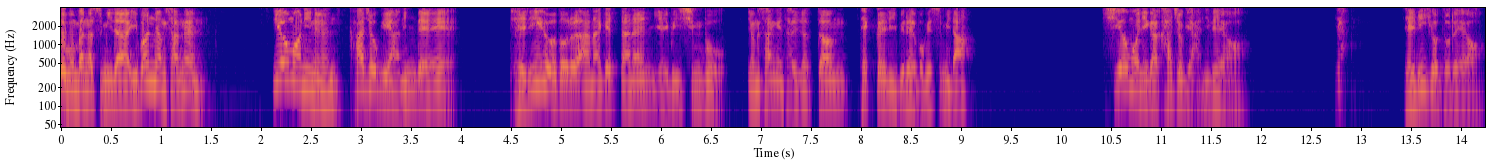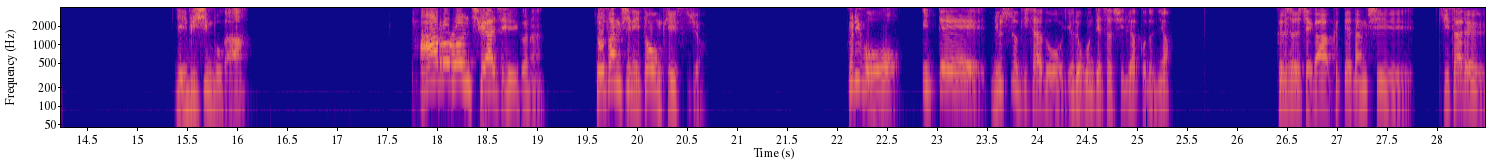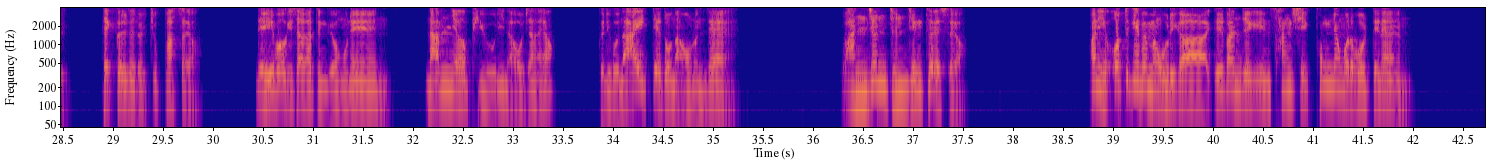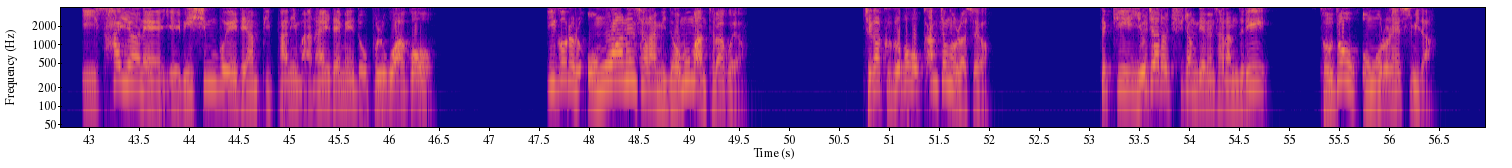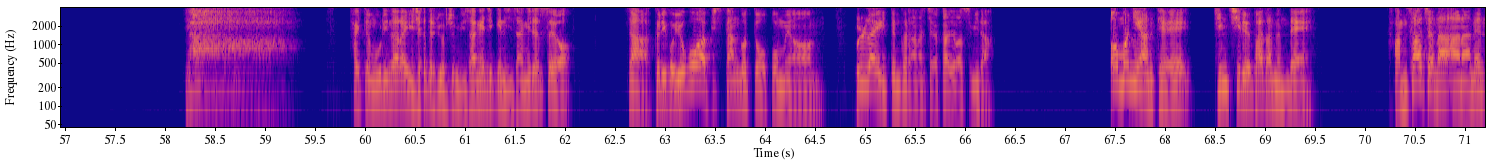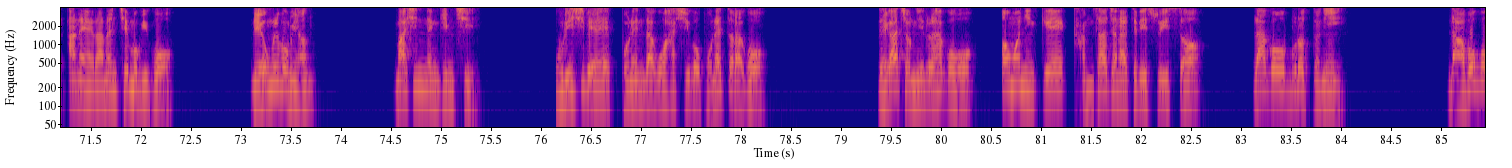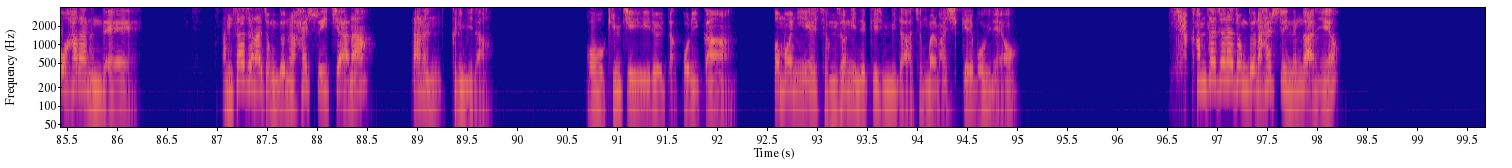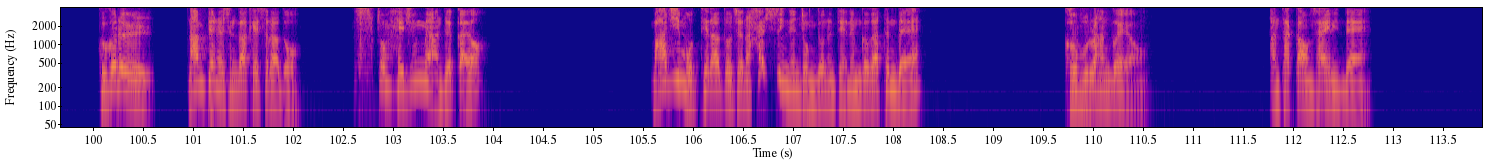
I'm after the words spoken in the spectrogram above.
여러분 반갑습니다. 이번 영상은 시어머니는 가족이 아닌데 대리 효도를 안 하겠다는 예비 신부 영상에 달렸던 댓글 리뷰를 해보겠습니다. 시어머니가 가족이 아니래요. 야, 대리 효도래요. 예비 신부가 바로 런치하지 이거는 조상신이 도운 케이스죠. 그리고 이때 뉴스 기사도 여러 군데서 실렸거든요. 그래서 제가 그때 당시 기사를 댓글들을 쭉 봤어요. 네이버 기사 같은 경우는 남녀 비율이 나오잖아요. 그리고 나이대도 나오는데 완전 전쟁터였어요. 아니 어떻게 보면 우리가 일반적인 상식 통념으로 볼 때는 이 사연의 예비 신부에 대한 비판이 많아야 됨에도 불구하고 이거를 옹호하는 사람이 너무 많더라고요. 제가 그거 보고 깜짝 놀랐어요. 특히 여자로 추정되는 사람들이 더더욱 옹호를 했습니다. 야 하여튼 우리나라 여자들 요즘 이상해지긴 이상해졌어요. 자, 그리고 요거와 비슷한 것도 보면 불나에 있던 걸 하나 제가 가져왔습니다. 어머니한테 김치를 받았는데 감사 전화 안 하는 아내라는 제목이고 내용을 보면 맛있는 김치 우리 집에 보낸다고 하시고 보냈더라고. 내가 정리를 하고 어머님께 감사 전화 드릴 수 있어? 라고 물었더니 나보고 하라는데 감사 전화 정도는 할 수 있지 않아? 라는 글입니다. 어, 김치를 딱 보니까 어머니의 정성이 느껴집니다. 정말 맛있게 보이네요. 감사 전화 정도는 할 수 있는 거 아니에요? 그거를 남편을 생각해서라도 좀 해주면 안 될까요? 마지 못해라도 저는 할 수 있는 정도는 되는 것 같은데 거부를 한 거예요. 안타까운 사연인데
